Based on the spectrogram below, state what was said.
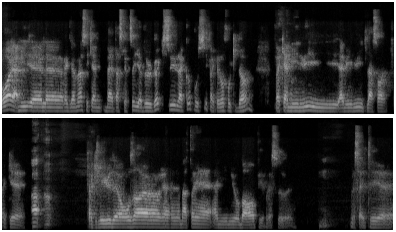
Ouais, euh, le règlement, c'est qu'à, ben, parce que, tu sais, il y a deux gars qui suivent la coupe aussi, fait que il faut qu'ils donnent. Fait qu'à minuit, il- à minuit, ils te la servent. Fait que, ah, Ah. Fait que je l'ai eu de 11h le matin à, à minuit au bar, puis après ça, euh, mais ça a été, euh,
